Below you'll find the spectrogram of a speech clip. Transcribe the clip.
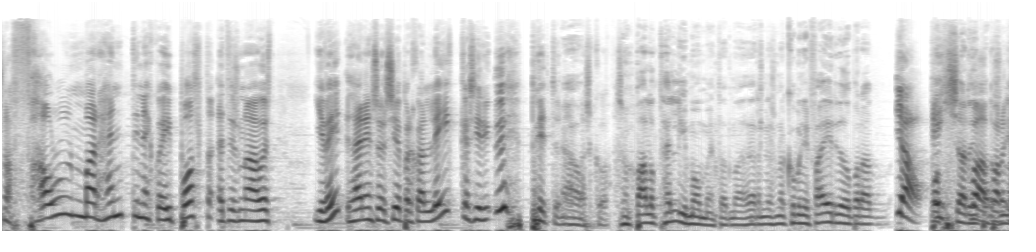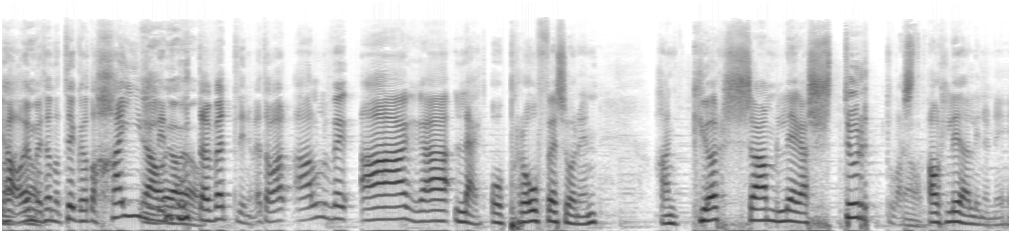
svona fálmar hendin eitthvað í bolta þetta er svona, þú veist, ég veit, það er eins og þeir séu bara eitthvað að leika sér í upphittun já, þarna, sko. svona Balotelli moment þarna, þegar hann er svona komin í færið og bara Já, Boxar eitthvað því bara bara, svona, já, já. einmitt, þannig að tekur þetta hælinn Já, já, já. út af vellinum þetta var alveg agalegt og prófessorinn hann gjörsamlega sturlast á hliðalínunni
